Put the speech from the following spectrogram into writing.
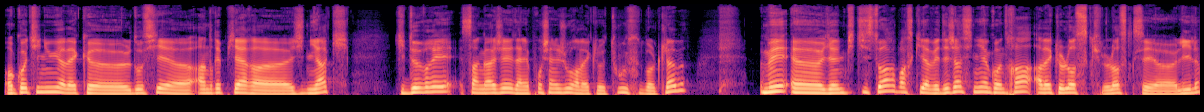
On continue avec euh, le dossier euh, André-Pierre euh, Gignac, qui devrait s'engager dans les prochains jours avec le Toulouse Football Club. Mais il y a une petite histoire parce qu'il avait déjà signé un contrat avec le LOSC. Le LOSC, c'est Lille.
